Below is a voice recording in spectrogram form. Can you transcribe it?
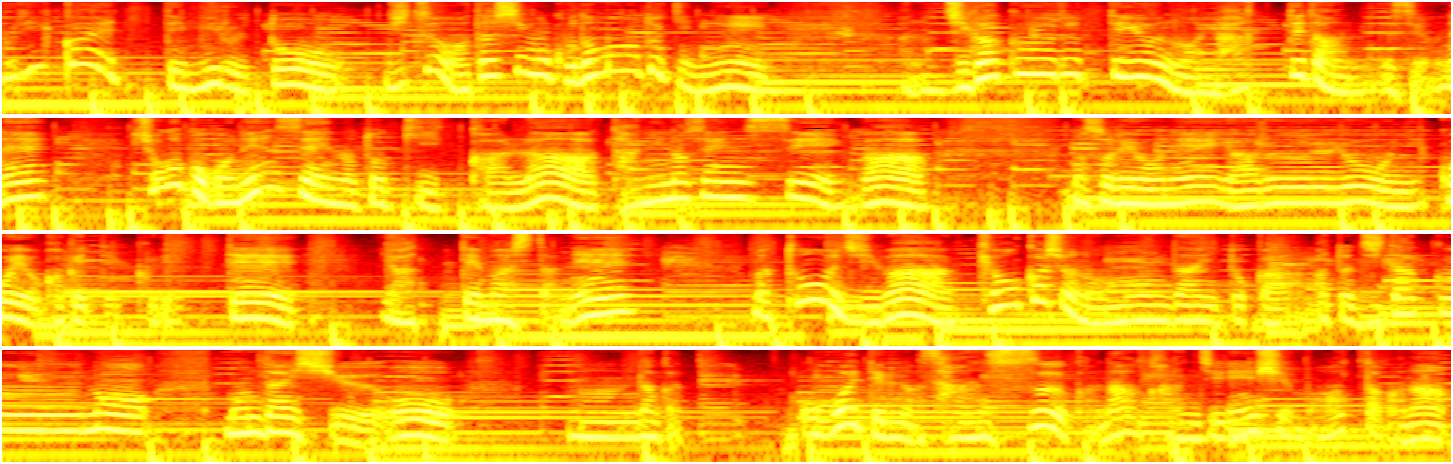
振り返ってみると実は私も子どもの時にあの自学っていうのはやってたんですよね。小学校5年生の時から担任の先生が、まあ、それをねやるように声をかけてくれてやってましたね。まあ、当時は教科書の問題とかあと自宅の問題集を、うん、なんか覚えてるのは算数かな漢字練習もあったかな、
